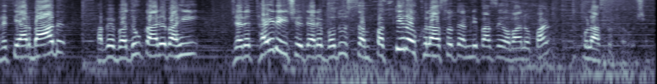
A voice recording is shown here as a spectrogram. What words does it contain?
અને ત્યારબાદ હવે વધુ કાર્યવાહી જ્યારે થઈ રહી છે, ત્યારે વધુ સંપત્તિનો ખુલાસો તેમની પાસે હોવાનો પણ ખુલાસો થયો છે.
